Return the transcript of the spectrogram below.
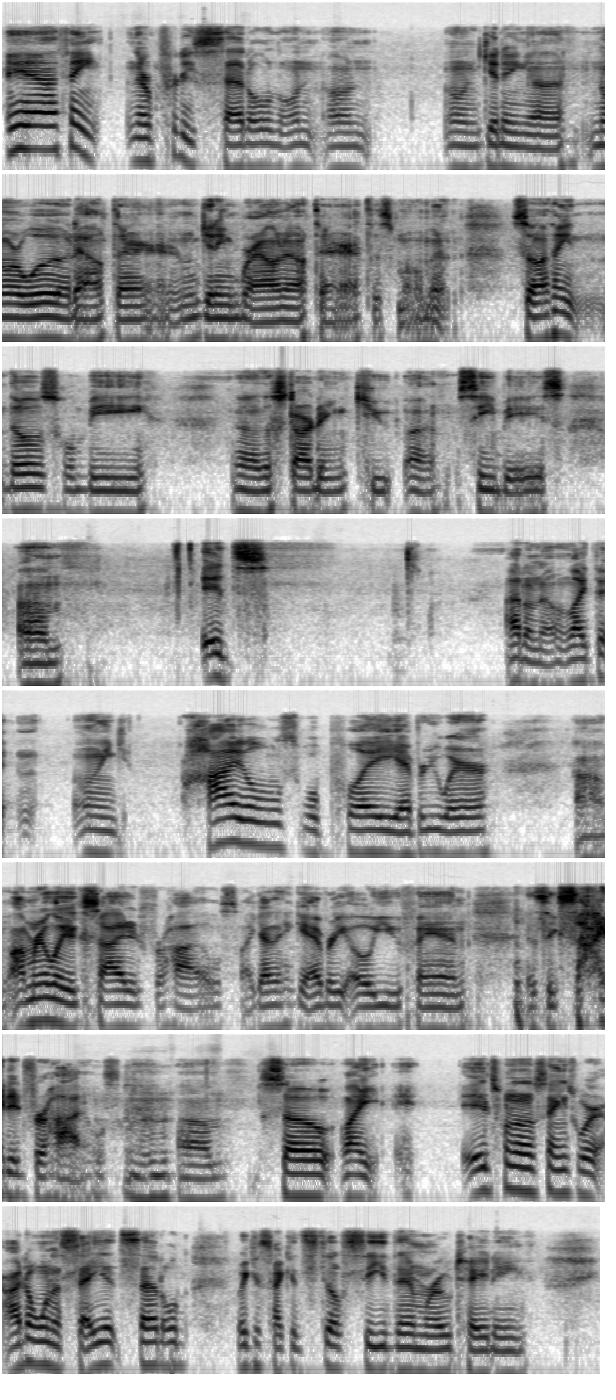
Yeah, I think they're pretty settled on on on getting uh, Norwood out there and getting Brown out there at this moment. So I think those will be uh, the starting Q, uh, CBs. Um, it's I don't know. Like the, think Hiles will play everywhere. Um, I'm really excited for Hiles. Like I think every OU fan is excited for Hiles. Mm-hmm. Um, so like it's one of those things where I don't want to say it's settled because I can still see them rotating,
